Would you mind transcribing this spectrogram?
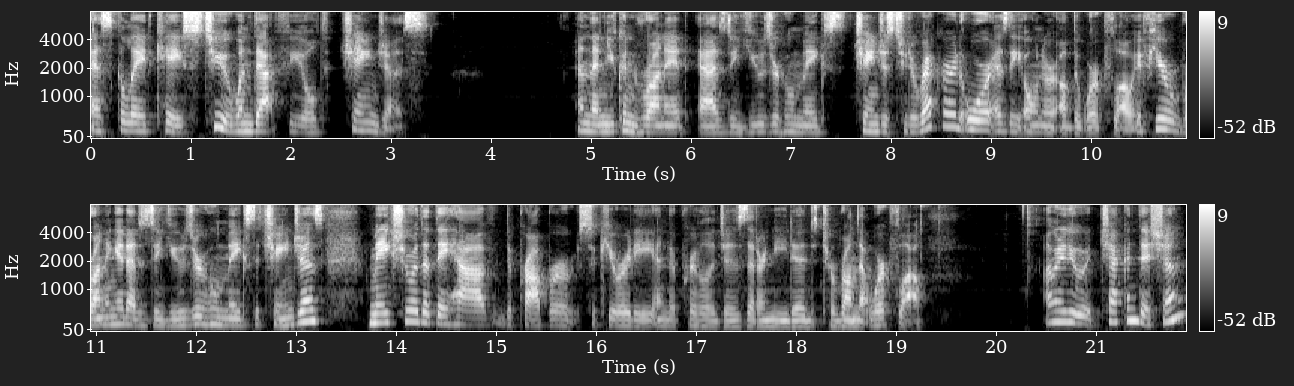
escalate case 2, when that field changes and then you can run it as the user who makes changes to the record or as the owner of the workflow. If you're running it as the user who makes the changes, make sure that they have the proper security and the privileges that are needed to run that workflow. I'm going to do a check condition.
